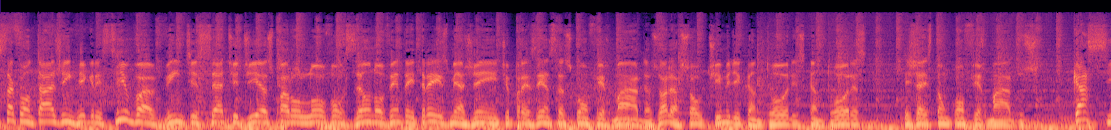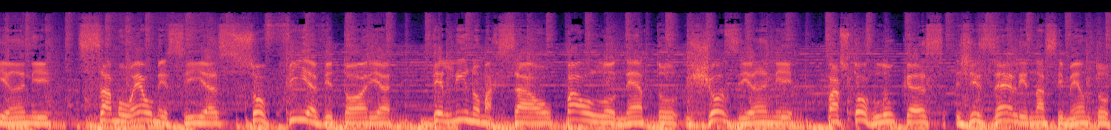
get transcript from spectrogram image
93. Nessa contagem regressiva, 27 dias para o Louvorzão 93, minha gente. Presenças confirmadas. Olha só o time de cantores, cantoras que já estão confirmados. Cassiane, Samuel Messias, Sofia Vitória, Delino Marçal, Paulo Neto, Josiane, Pastor Lucas, Gisele Nascimento,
